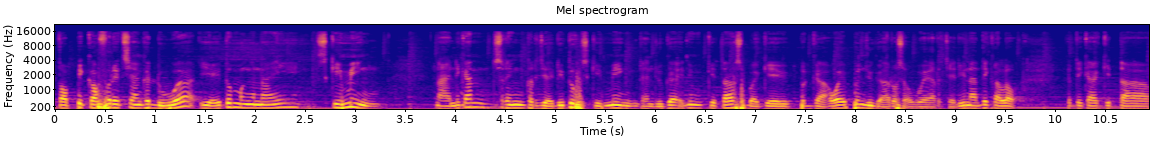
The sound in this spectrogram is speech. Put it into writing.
topik coverage yang kedua yaitu mengenai skimming. Nah ini kan sering terjadi tuh skimming dan juga ini kita sebagai pegawai pun juga harus aware. Jadi nanti kalau ketika kita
